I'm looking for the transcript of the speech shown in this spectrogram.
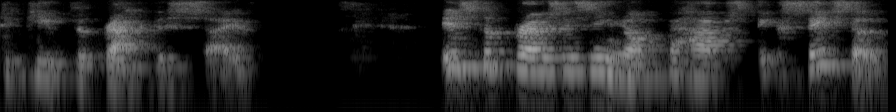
to keep the practice safe? Is the processing not perhaps excessive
